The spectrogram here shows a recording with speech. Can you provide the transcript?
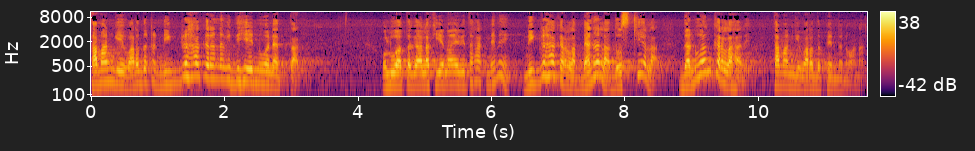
Tamange වරදට නිග්‍රහ කරන විදිහේ නුවණැත්තන්. ඔළුව අතගාලා කියන අය විතරක් නෙමෙයි. නිග්‍රහ කරලා බැනලා දොස් කියලා දඬුවම් කරලා හරි Tamange වරද පෙන්නනවා නම්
